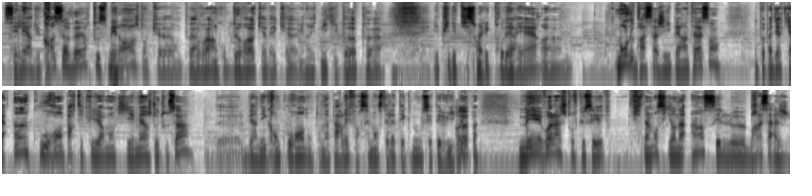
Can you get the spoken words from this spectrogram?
c'est l'ère du crossover, tout se mélange. Donc, euh, on peut avoir un groupe de rock avec une rythmique hip-hop euh, et puis des petits sons électro derrière. euh. Bon, le brassage est hyper intéressant. On peut pas dire qu'il y a un courant particulièrement qui émerge de tout ça. Euh, le dernier grand courant dont on a parlé, forcément, c'était la techno, c'était le hip-hop. Mais voilà, je trouve que c'est finalement, s'il y en a un, c'est le brassage.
